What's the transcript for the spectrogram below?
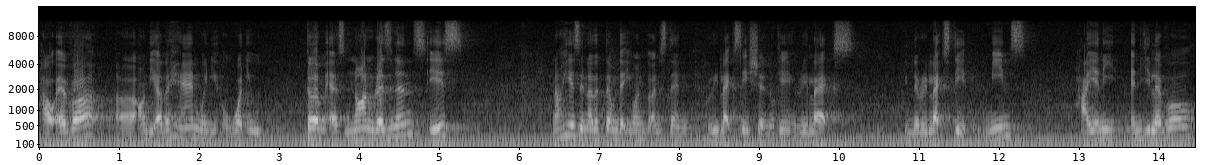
However, uh, on the other hand, when you what you term as non-resonance is now here's another term that you want to understand relaxation okay relax in the relaxed state means high energy level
